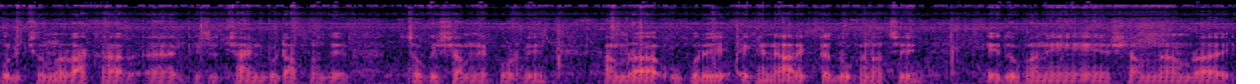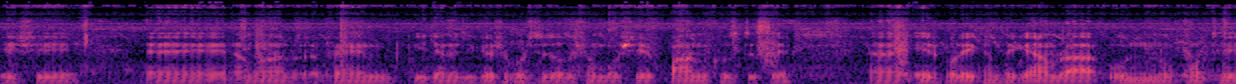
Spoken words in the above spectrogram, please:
পরিচ্ছন্ন রাখার কিছু সাইনবোর্ড আপনাদের চোখের সামনে পড়বে। আমরা উপরে এখানে আরেকটা দোকান আছে। এই দোকানে সামনে আমরা এসে আমার ফ্রেন্ড কি যেন জিজ্ঞাসা করছে যত সম্ভব সে পান খুঁজতেছে। এরপরে এখান থেকে আমরা অন্য পথে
